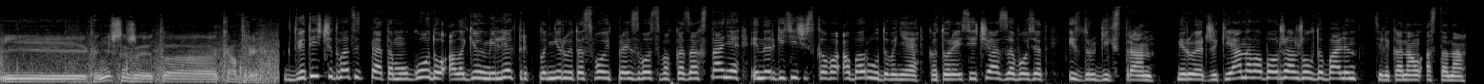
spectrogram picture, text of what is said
И, конечно же, это кадры. К 2025 году Аллагеум Электрик планирует освоить производство в Казахстане энергетического оборудования, которое сейчас завозят из других стран. Мируя Джекиянова, Бауржан Жолдыбалин, телеканал «Астана».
